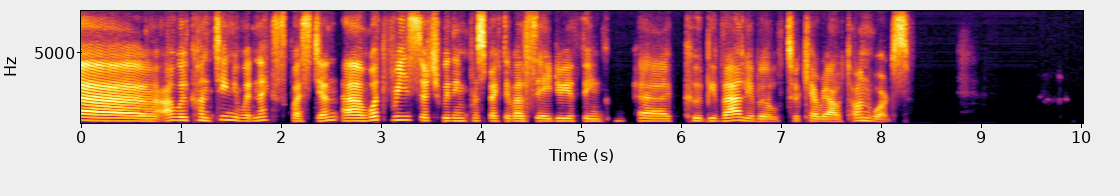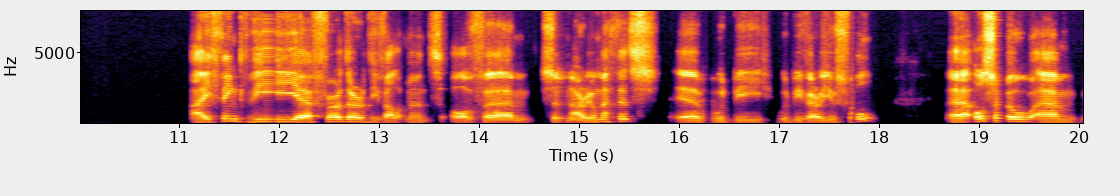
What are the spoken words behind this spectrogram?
Uh, I will continue with next question. Uh, what research within prospective LCA do you think uh, could be valuable to carry out onwards? I think the uh, further development of um, scenario methods uh, would be would be very useful. Uh, also, um,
